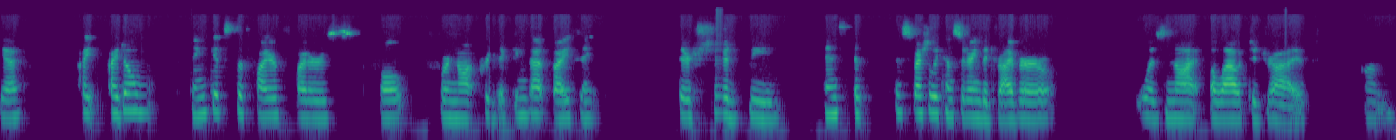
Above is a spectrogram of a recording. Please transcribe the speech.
Yeah. I, I don't think it's the firefighters' fault for not predicting that, but I think there should be, and especially considering the driver was not allowed to drive. Um,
